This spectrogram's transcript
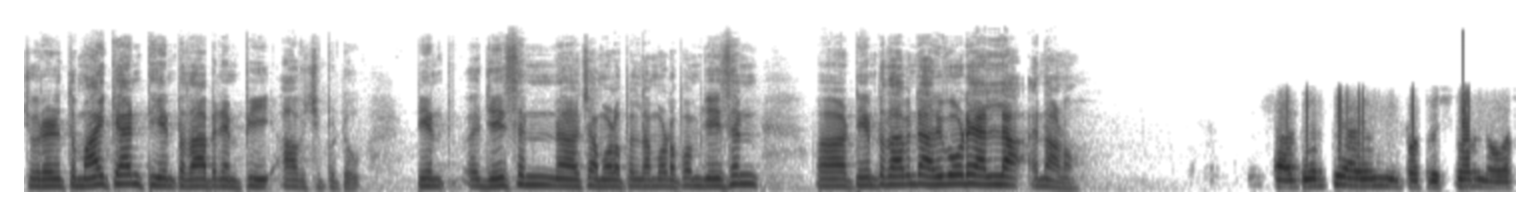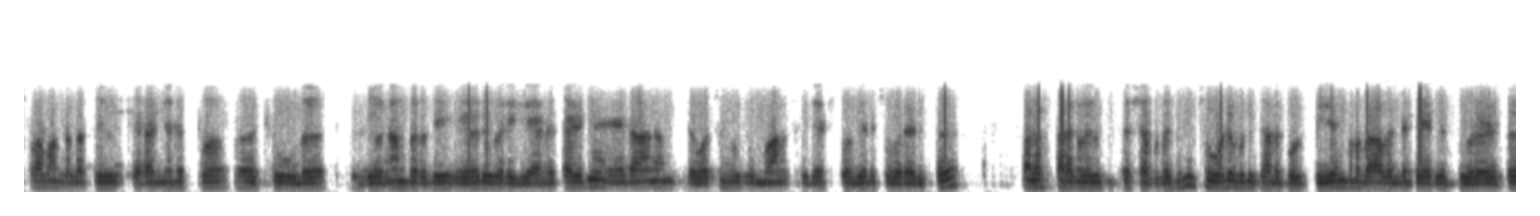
ചുവരെഴുത്ത് മായ്ക്കാൻ T N Prathapan M P ആവശ്യപ്പെട്ടു. ടി എൻ ജെയ്സൺ ചമോളപ്പൽ നമ്മോടൊപ്പം. ജെയ്സൺ ടി എൻ പ്രതാപിന്റെ അറിവോടെ അല്ല എന്നാണോ? തീർച്ചയായും ഇപ്പൊ തൃശൂർ ലോക്സഭാ മണ്ഡലത്തിൽ തെരഞ്ഞെടുപ്പ് ചൂട് ദിനം പ്രതി ഏറി വരികയാണ് കഴിഞ്ഞ ഏതാനും ദിവസങ്ങൾക്ക് മുമ്പാണ് സുരേഷ് ഗോപിയുടെ ചൂരെഴുത്ത് പല സ്ഥലങ്ങളിലും പ്രത്യക്ഷപ്പെട്ടു ഇതിന് ചൂട് പിടിച്ചാണ് ഇപ്പോൾ ടി എം പ്രതാപന്റെ പേരിൽ ചൂരെഴുത്ത്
